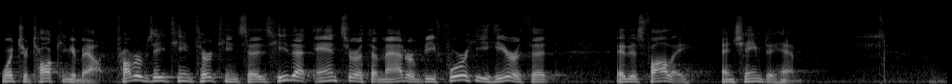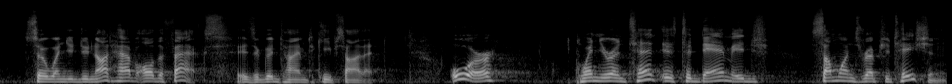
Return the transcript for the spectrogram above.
what you're talking about. Proverbs 18 13 says, He that answereth a matter before he heareth it it is folly and shame to him. So when you do not have all the facts, is a good time to keep silent. Or when your intent is to damage someone's reputation.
